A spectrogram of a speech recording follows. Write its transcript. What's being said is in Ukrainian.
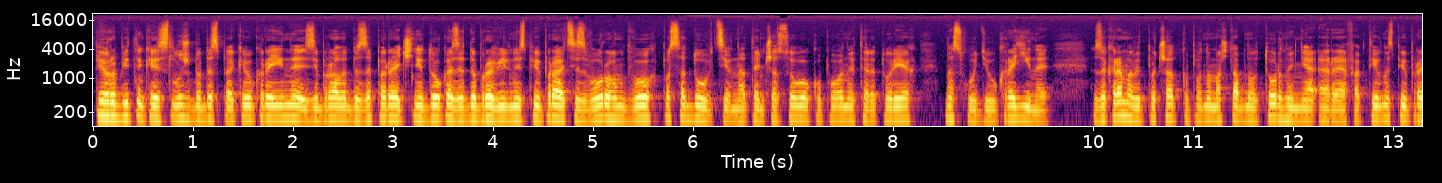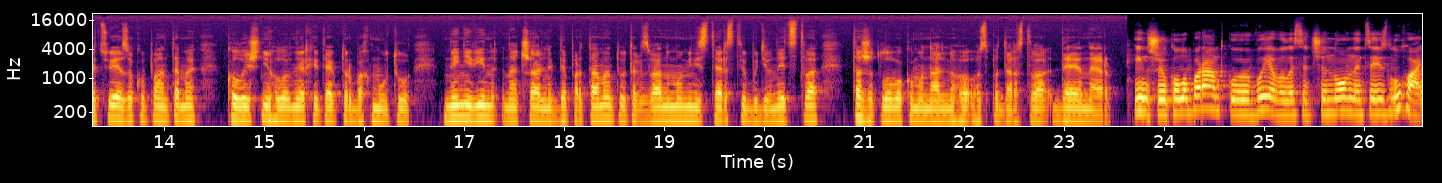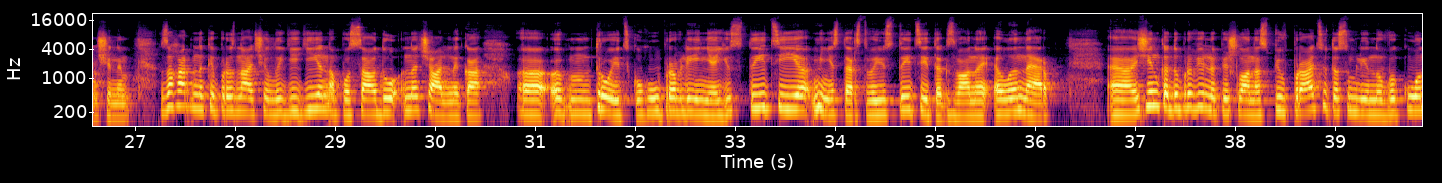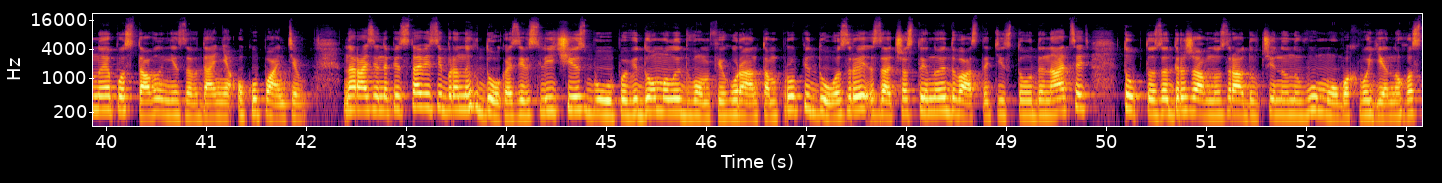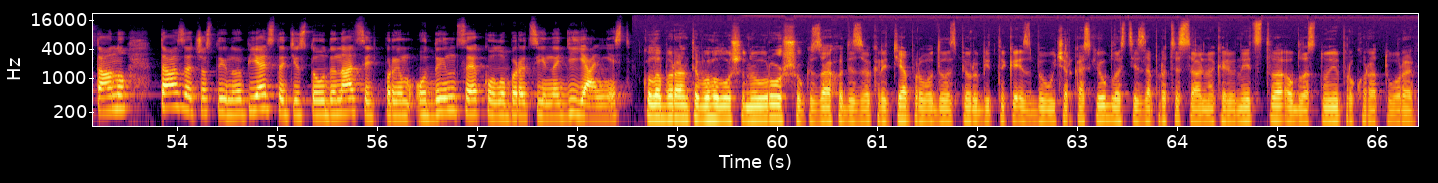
Співробітники Служби безпеки України зібрали беззаперечні докази добровільної співпраці з ворогом двох посадовців на тимчасово окупованих територіях на сході України. Зокрема, від початку повномасштабного вторгнення РФ активно співпрацює з окупантами колишній головний архітектор Бахмуту. Нині він начальник департаменту так званому міністерстві будівництва та житлово-комунального господарства ДНР. Іншою колаборанткою виявилася чиновниця із Луганщини. Загарбники призначили її на посаду начальника е, ем, Троїцького управління юстиції Міністерства юстиції, так званої ЛНР. Е, Жінка добровільно пішла на співпрацю та сумлінно виконує поставлені завдання окупантів. Наразі на підставі зібраних доказів слідчі СБУ повідомили двом фігурантам про підозри за частиною 2 статті 111, тобто за державну зраду вчинену в умовах воєнного стану, та за частиною 5 статті 111 прим 1 – це колабораційна діяльність. Колаборанти оголошено у розшук. Заходи з викриття проводили співробітники СБУ Черкаської області за процесуального керівництва обласної прокуратури.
